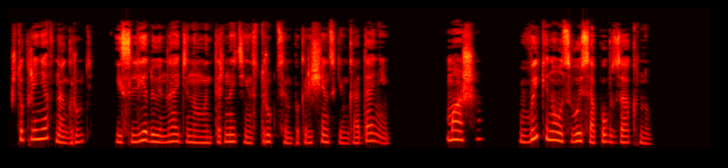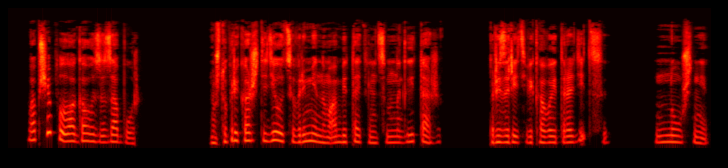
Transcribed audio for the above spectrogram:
что приняв на грудь и следуя найденным в интернете инструкциям по крещенским гаданиям, Маша выкинула свой сапог за окно. Вообще полагалось за забор. Но что прикажете делать современным обитательницам многоэтажек? Презреть вековые традиции? Ну уж нет.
